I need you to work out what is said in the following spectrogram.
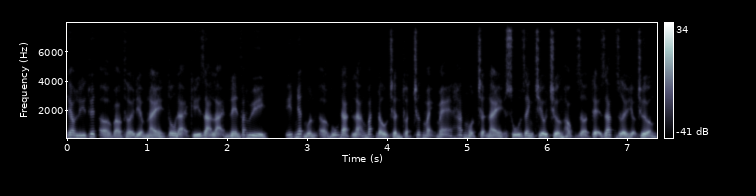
Theo lý thuyết ở vào thời điểm này, tô đại ký giả lại nên phát huy, ít nhất muốn ở vũ đạt lãng bắt đầu trần thuật trước mạnh mẽ hát một trận này xú danh chiêu trường học dở tệ giác rời hiệu trường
